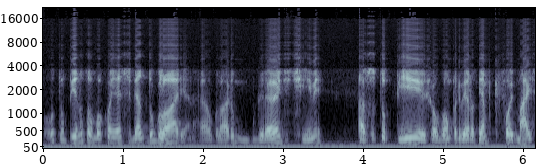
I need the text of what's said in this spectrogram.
o Tupi não tomou conhecimento do Glória, né? O Glória é um grande time, Mas o Tupi jogou um primeiro tempo que foi mais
